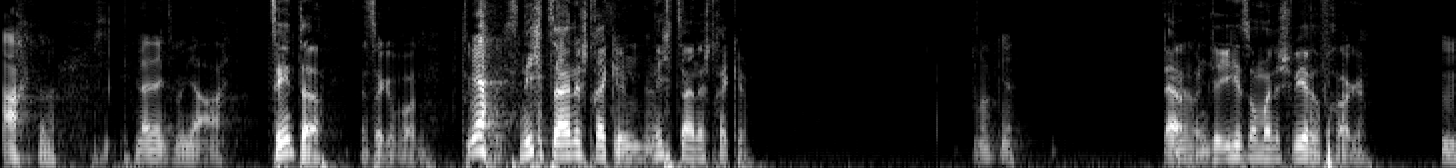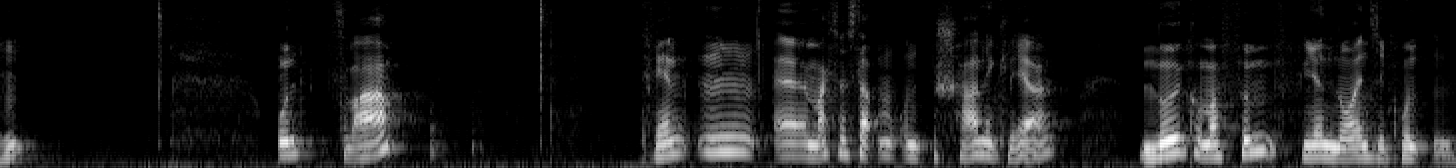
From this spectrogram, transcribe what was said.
Achter. Ich bleibe jetzt bei der Acht. Zehnter ist er geworden. Ja. Ist nicht seine Strecke. Zehnter. Nicht seine Strecke. Okay. Ja, Ja. dann kriege ich jetzt noch meine schwere Frage. Mhm. Und zwar trennten äh, Max Verstappen und Charles Leclerc 0,549 Sekunden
